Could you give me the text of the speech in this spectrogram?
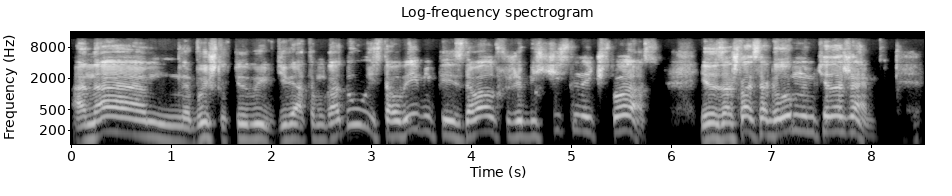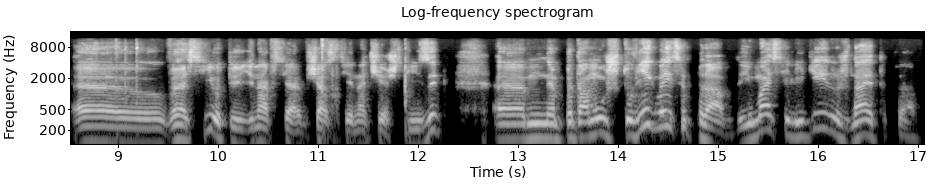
она вышла впервые в девятом году и с того времени переиздавалась уже бесчисленное число раз и разошлась огромными тиражами. Э, в России вот переведена вся, в частности, на чешский язык, эм, потому что в ней говорится правда, и массе людей нужна эта правда.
